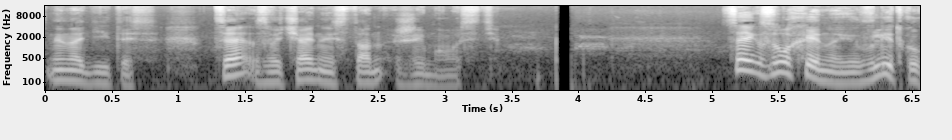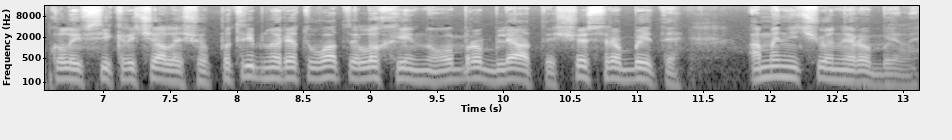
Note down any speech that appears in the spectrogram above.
не надійтесь. Це звичайний стан жимолості. Це як з лохиною. Влітку, коли всі кричали, що потрібно рятувати лохину, обробляти, щось робити, а ми нічого не робили.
